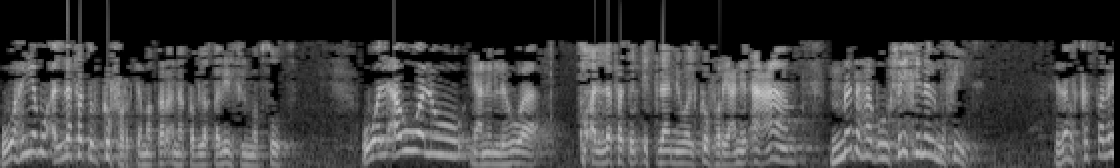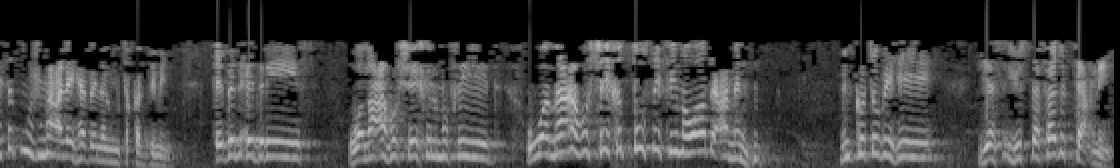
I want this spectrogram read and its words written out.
وهي مؤلفة الكفر كما قرأنا قبل قليل في المبسوط. والأول يعني اللي هو مؤلفة الإسلام والكفر يعني الأعام مذهب شيخنا المفيد. إذا القصة ليست مجمع عليها بين المتقدمين. ابن إدريس ومعه الشيخ المفيد ومعه الشيخ الطوسي في مواضع من من كتبه. يستفاد التعميم.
